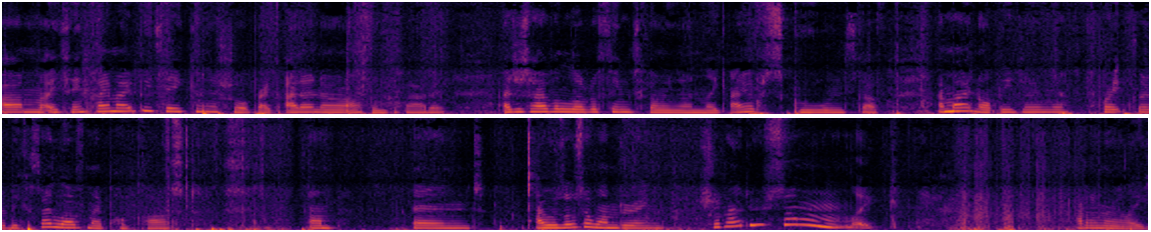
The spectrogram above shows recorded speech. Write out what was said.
um, I think I might be taking a short break. I don't know. I'll think about it. I just have a lot of things going on. Like I have school and stuff. I might not be doing a break though because I love my podcast. Um, and I was also wondering, should I do some like, I don't know, like,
